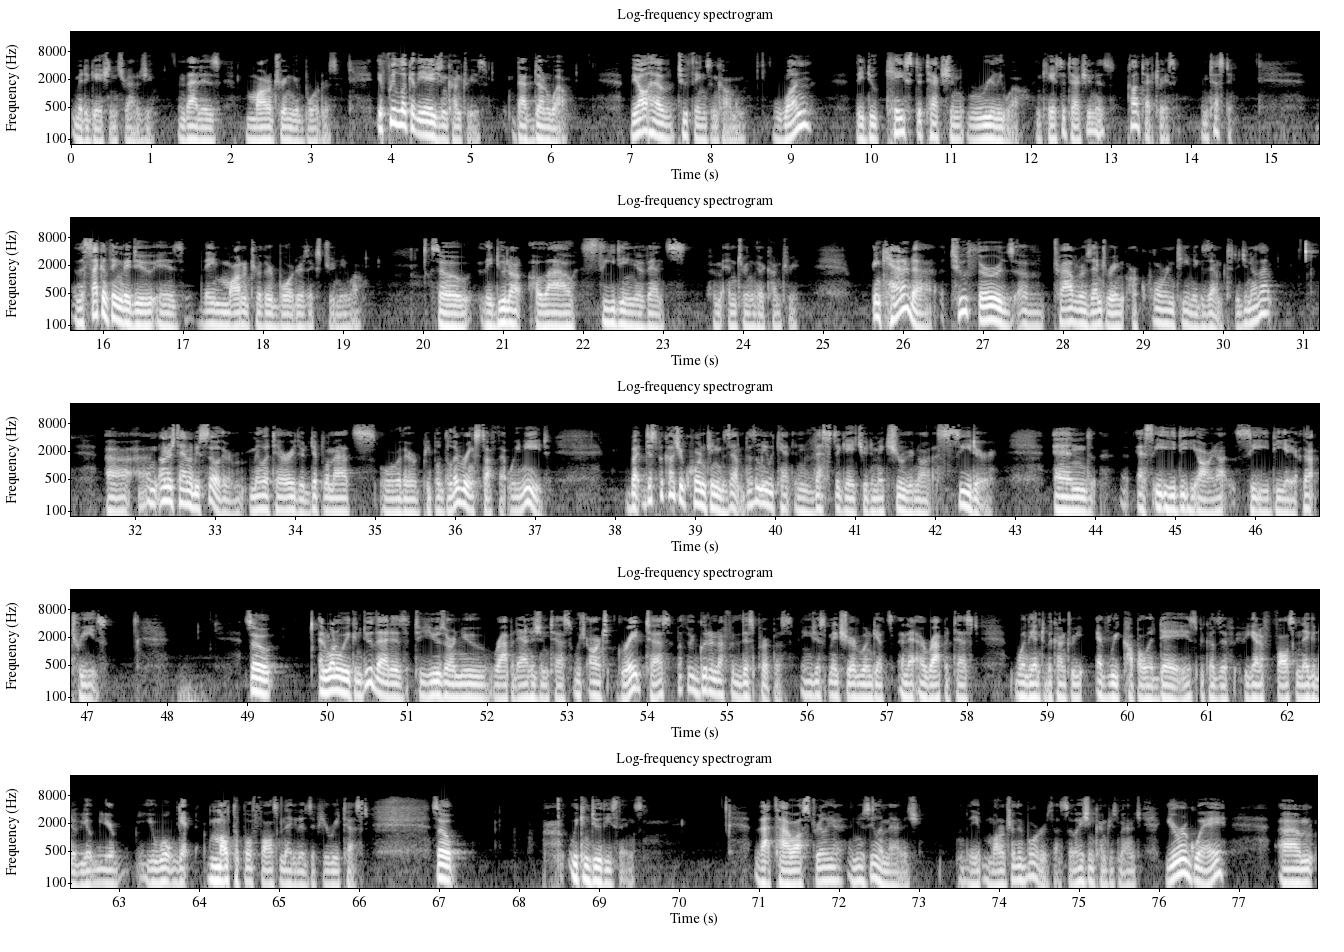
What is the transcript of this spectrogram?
mitigation strategy and that is monitoring your borders. If we look at the Asian countries that have done well, they all have two things in common. One, they do case detection really well. And case detection is contact tracing and testing. And the second thing they do is they monitor their borders extremely well. So they do not allow seeding events from entering their country. In Canada, two thirds of travelers entering are quarantine exempt. Did you know that? Uh, understandably so. They're military, they're diplomats, or they're people delivering stuff that we need. But just because you're quarantine exempt doesn't mean we can't investigate you to make sure you're not a seeder. And S-E-E-D-E-R, not C-E-D-A-R. They're not trees. So, and one way we can do that is to use our new rapid antigen tests, which aren't great tests, but they're good enough for this purpose. And you just make sure everyone gets an, a rapid test when they enter the country every couple of days, because if, if you get a false negative, you you you won't get multiple false negatives if you retest. So we can do these things. That's how Australia and New Zealand manage. They monitor their borders. That's how Asian countries manage. Uruguay, um,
